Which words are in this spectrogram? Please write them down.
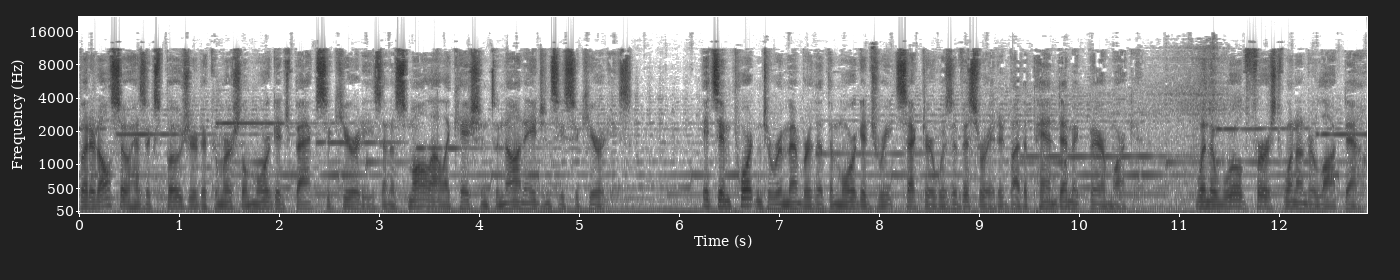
but it also has exposure to commercial mortgage backed securities and a small allocation to non agency securities. It's important to remember that the mortgage REIT sector was eviscerated by the pandemic bear market. When the world first went under lockdown,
